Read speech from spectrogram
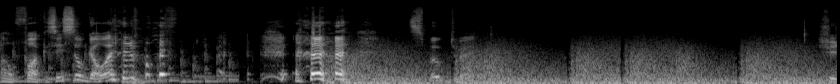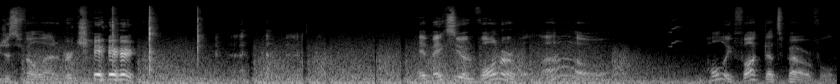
Oh fuck, is he still going? Spooked me. She just fell out of her chair. it makes you invulnerable. Oh. Holy fuck, that's powerful.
